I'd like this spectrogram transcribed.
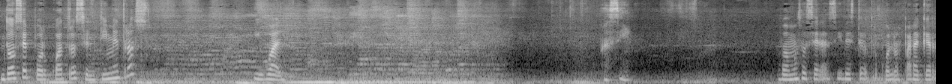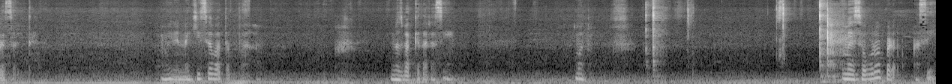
12 por 4 centímetros. Igual. Así. Vamos a hacer así de este otro color para que resalte. Miren, aquí se va a tapar. Nos va a quedar así. Bueno. Me sobró, pero así.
